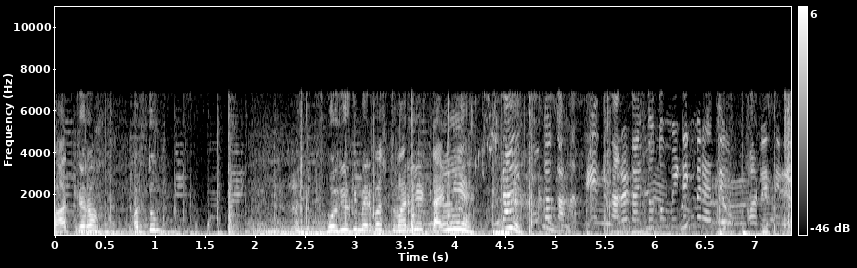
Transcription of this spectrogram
बात कर रहा हूँ और तुम बोल रही हो कि मेरे पास तुम्हारे लिए टाइम नहीं है। सारा टाइम तो तुम मीटिंग में रहते हो। और वैसे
